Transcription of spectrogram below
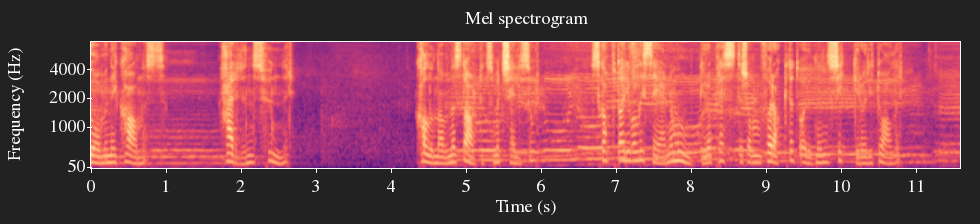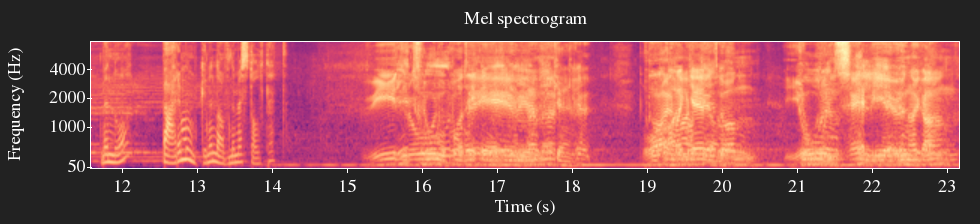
Dominicanes, Herrens hunder. Kallenavnet startet som et skjellsord, skapt av rivaliserende munker og prester som foraktet ordenens skikker og ritualer. Men nå bærer munkene navnet med stolthet. Vi tror på det evige mørket, på Armageddon, jordens hellige undergang,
